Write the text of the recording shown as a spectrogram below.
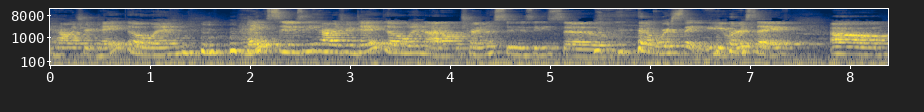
how is your day going? hey Susie, how's your day going? I don't train a Susie, so we're safe. you were safe, um,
